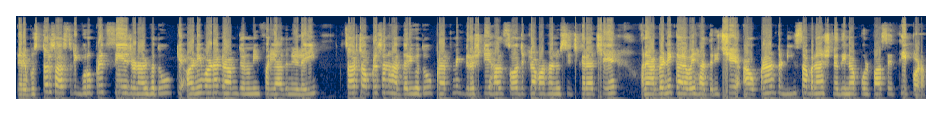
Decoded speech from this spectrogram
ત્યારે ભૂસ્તર શાસ્ત્રી ગુરુપ્રીત સિંહે જણાવ્યું હતું કે અણીવાડા ગ્રામજનોની ફરિયાદને લઈ સર્ચ ઓપરેશન હાથ ધર્યું હતું. પ્રાથમિક દ્રષ્ટિએ હાલ સો જેટલા વાહનો સીઝ કર્યા છે. અને આગળની કાર્યવાહી હાથ ધરી છે. આ ઉપરાંત ડીસા બનાસ નદીના પુલ પાસેથી પણ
